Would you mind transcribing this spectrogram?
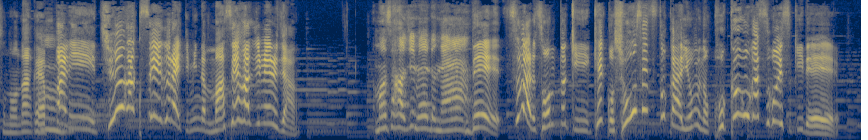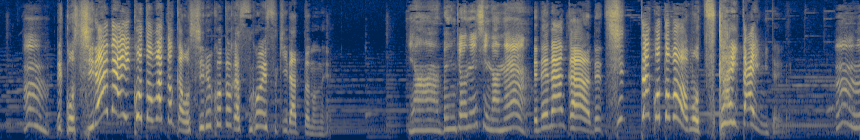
そのなんかやっぱり、中学生ぐらいってみんなませ始めるじゃん。まず始めるね。で、スバルその時結構小説とか読むの国語がすごい好きで、うん。で、こう知らない言葉とかを知ることがすごい好きだったのね。いやー、勉強熱心だね。で、なんか、で、知った言葉はもう使いたいみたいな。うんう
